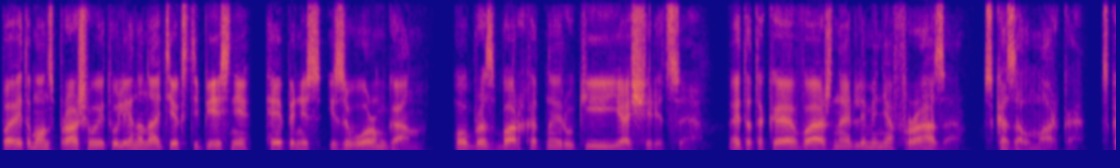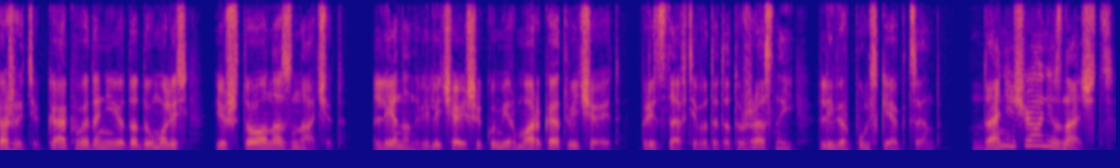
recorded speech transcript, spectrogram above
поэтому он спрашивает у Леннона о тексте песни «Happiness is a warm gun». Образ бархатной руки и ящерицы. Это такая важная для меня фраза, — сказал Марко. «Скажите, как вы до нее додумались и что она значит?» Леннон, величайший кумир Марка, отвечает. Представьте вот этот ужасный ливерпульский акцент. «Да ничего не значит.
